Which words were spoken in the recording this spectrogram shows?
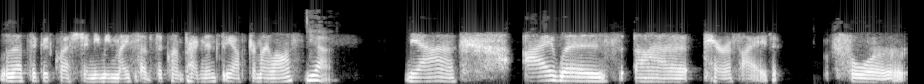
well, that's a good question. You mean my subsequent pregnancy after my loss? Yeah. Yeah. I was uh, terrified for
